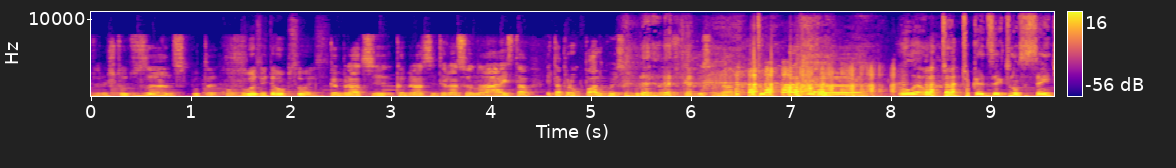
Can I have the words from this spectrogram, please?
durante todos os anos, disputa Com duas interrupções. campeonatos, campeonatos internacionais e tal. Ele tá preocupado com isso, o Bruno, né? Fiquei impressionado. Ô, Léo, tu, tu quer dizer que tu não se sente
